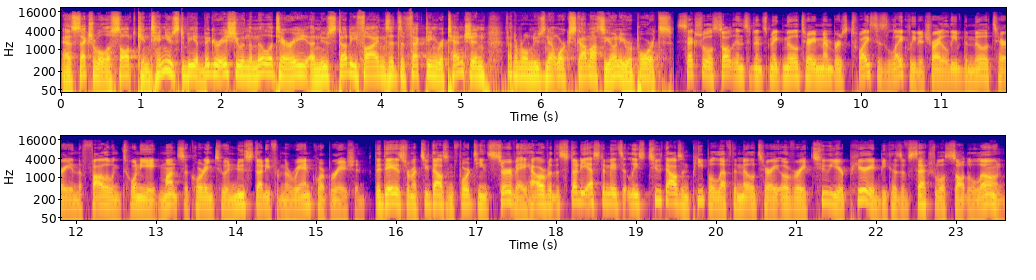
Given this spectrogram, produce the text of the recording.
As sexual assault continues to be a bigger issue in the military, a new study finds it's affecting retention. Federal News Network Scott reports. Sexual assault incidents make military members twice as likely to try to leave the military in the following 28 months, according to a new study from the RAND Corporation. The data is from a 2014 survey, however, the study estimates at least 2,000 people left the military over a two year period because of sexual assault alone.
